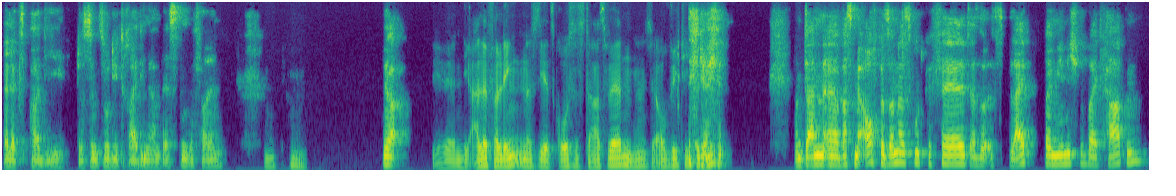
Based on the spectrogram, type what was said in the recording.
Alex Pardee. Das sind so die drei, die mir am besten gefallen. Okay. Ja, Wir werden die alle verlinken, dass die jetzt große Stars werden. Ne? Ist ja auch wichtig für dich. Und dann, äh, was mir auch besonders gut gefällt, also es bleibt bei mir nicht nur bei Karten.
